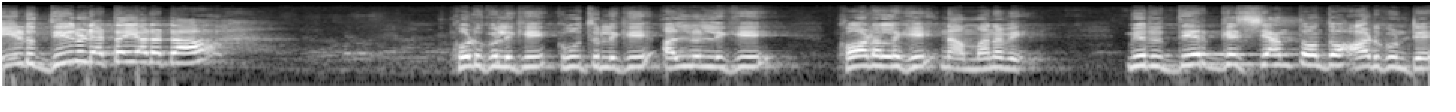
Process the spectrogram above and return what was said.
ఈడు దీనుడు ఎట్టయ్యాడట కొడుకులకి కూతుర్లకి అల్లుళ్ళకి కోడళ్ళకి నా మనవి. మీరు దీర్ఘశాంతంతో ఆడుకుంటే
